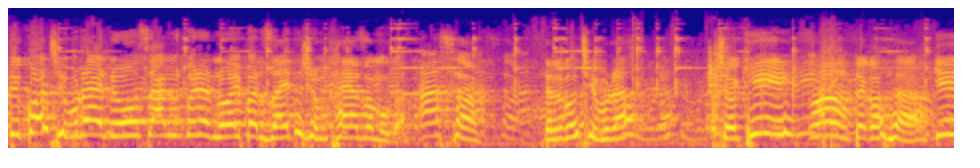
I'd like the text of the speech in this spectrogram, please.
তুই কলছি বুড়া নো চান করে নই পার যাইতে সম খায়া যাব আচ্ছা। তাহলে কলছি বুড়া সখী একটা কথা। কি?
